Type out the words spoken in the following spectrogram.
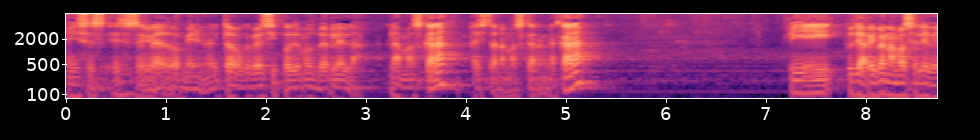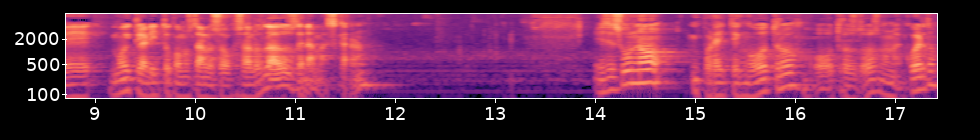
Ese es, el gladiador. Miren, ahorita voy a ver si podemos verle la, la máscara. Ahí está la máscara en la cara. Y pues de arriba nada más se le ve muy clarito cómo están los ojos a los lados de la máscara. ¿no? Ese es uno. Y por ahí tengo otro. O otros dos, no me acuerdo.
